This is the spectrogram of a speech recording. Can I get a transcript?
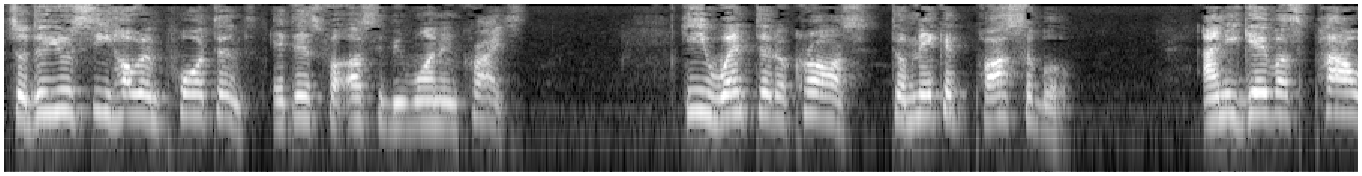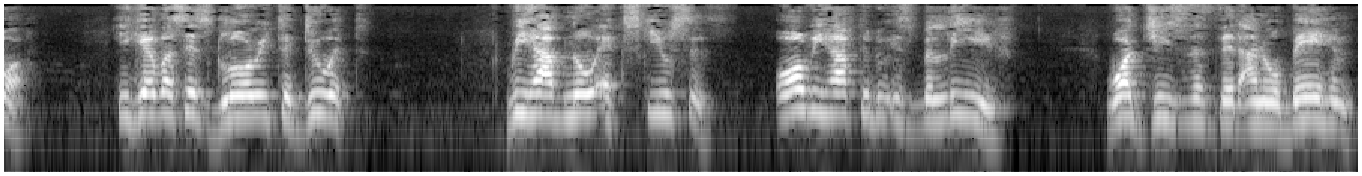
So do you see how important it is for us to be one in Christ? He went to the cross to make it possible. And He gave us power. He gave us His glory to do it. We have no excuses. All we have to do is believe what Jesus did and obey Him.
